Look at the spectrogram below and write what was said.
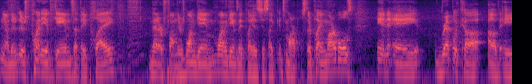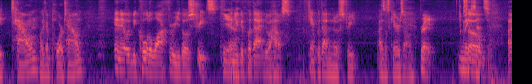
you know, there, there's plenty of games that they play that are fun. There's one game, one of the games they play is just like it's marbles. They're playing marbles in a replica of a town, like a poor town, and it would be cool to walk through those streets. Yeah. And you could put that into a house. Can't put that into a street as a scare zone. right. Makes so sense. I,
